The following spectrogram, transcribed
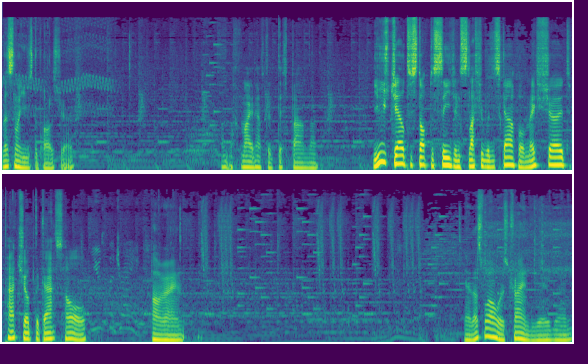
Let's not use the pause, Joe. I might have to disband that. Use gel to stop the siege and slash it with a scalpel. Make sure to patch up the gas hole. Use the drain. Alright. Yeah, that's what I was trying to do, man.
